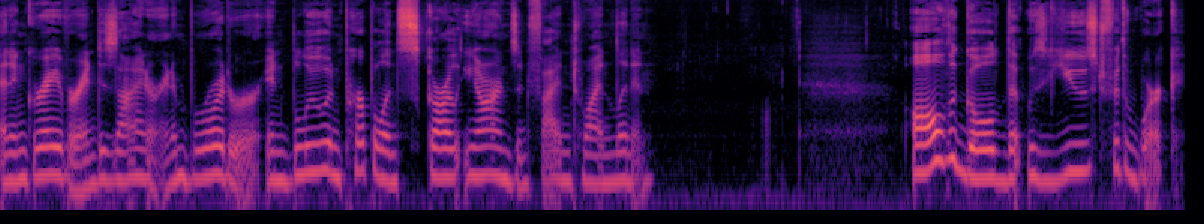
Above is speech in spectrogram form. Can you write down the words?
an engraver and designer and embroiderer in blue and purple and scarlet yarns and fine twined linen. All the gold that was used for the work,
